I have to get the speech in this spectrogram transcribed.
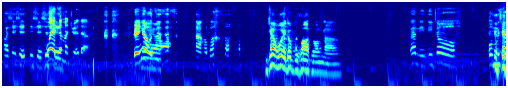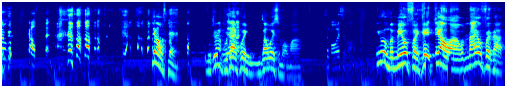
啊，谢谢谢谢谢谢。我也这么觉得。人要有自知之明啊，好不好？你看我也都不化妆啊。那你你就，我们现在会掉粉啊，掉粉，我觉得不太会，你知道为什么吗？为什么为什么？因为我们没有粉可以掉啊，我们哪有粉啊？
